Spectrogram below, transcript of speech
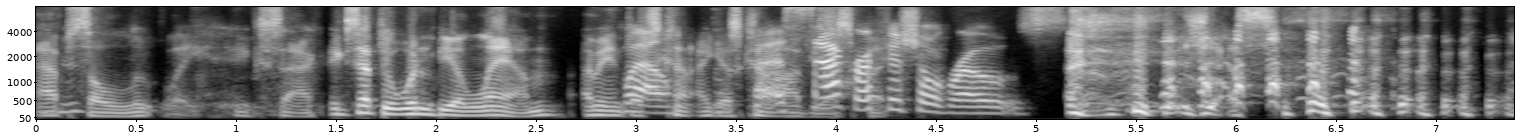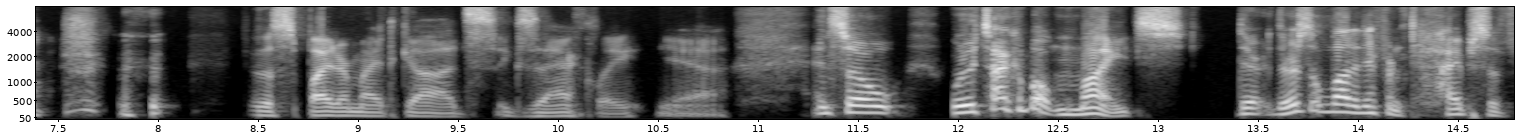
Mm-hmm. Absolutely, mm-hmm. exact. Except it wouldn't be a lamb. I mean, well, that's kind of, I guess, kind of a sacrificial but... rose. yes. the spider mite gods, exactly. Yeah. And so when we talk about mites, there, there's a lot of different types of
